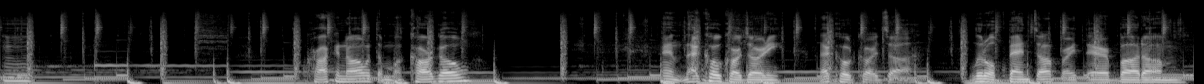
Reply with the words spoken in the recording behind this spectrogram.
Mm. Croconaw with the Magcargo. Man, that code card's already that code card's uh a little bent up right there, but um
